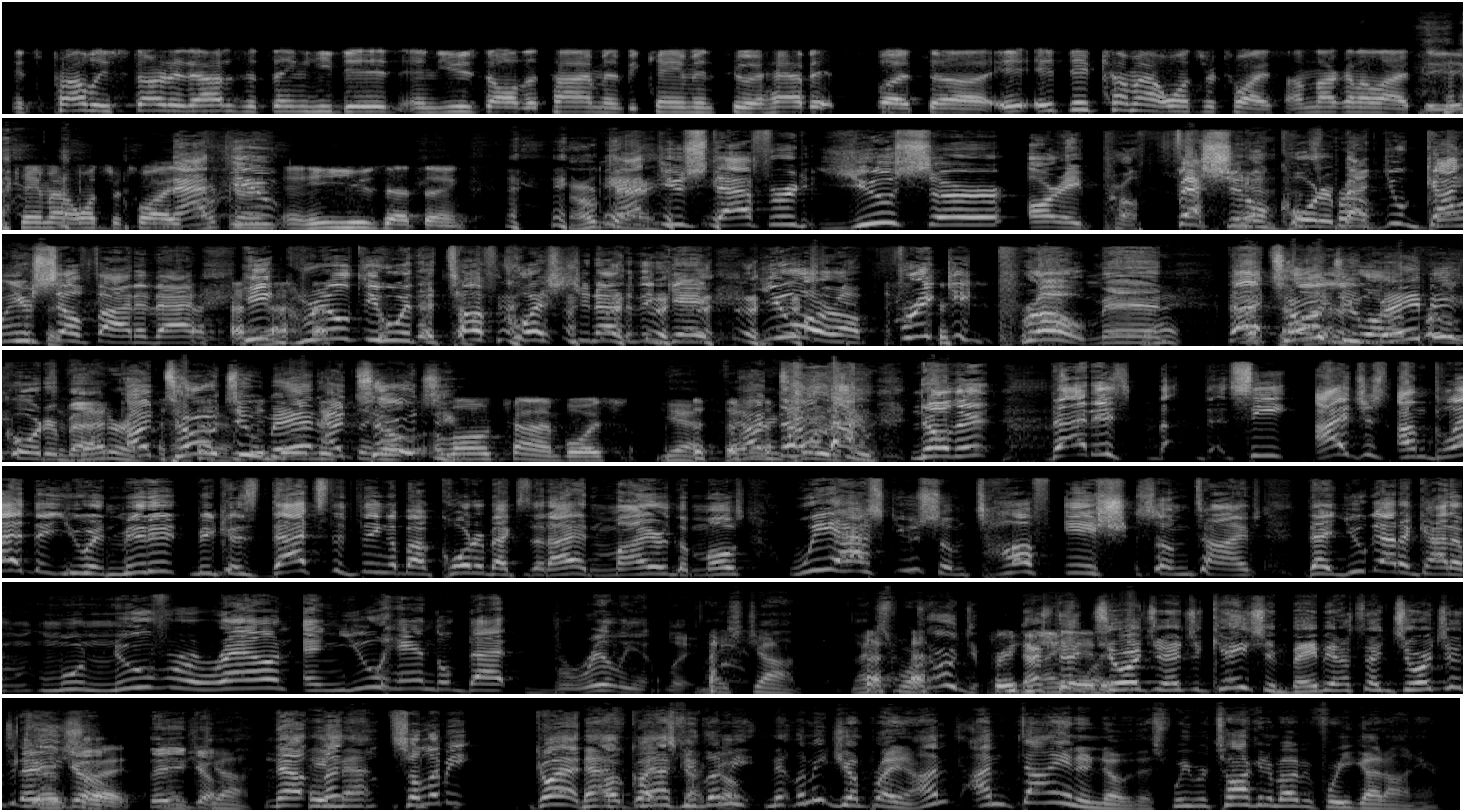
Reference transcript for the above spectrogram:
it's probably started out as a thing he did and used all the time and became into a habit, but uh, it, it did come out once or twice. I'm not going to lie to you. It came out once or twice, Matthew- and he used that thing. Okay. Matthew Stafford, you, sir, are a professional Yeah, quarterback. pro- you got pro answer. yourself out of that. He grilled you with a tough question out of the game. You are a freaking pro, man. Right. I told you, are baby. quarterback. I told you, man. I this thing a- told you. long time, boys. Yeah. I told you. No, there. That is. See, I just. I'm glad that you admit it because that's the thing about quarterbacks that I admire the most. We ask you some tough ish sometimes that you gotta gotta maneuver around, and you handled that brilliantly. Nice job. Nice work. I told. Appreciate That's that it. Georgia education, baby. That's that Georgia There you education. go. right. There you go. job. Now, Hey, let- Matt- so let me go ahead. Matt- oh, go ahead, Matthew, Scott, let go. me let me jump right in. I'm I'm dying to know this. We were talking about it before you got on here.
